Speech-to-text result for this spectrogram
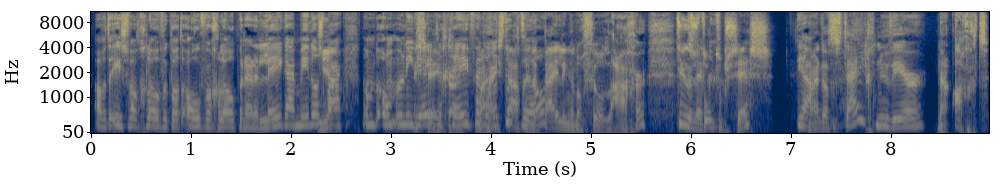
Of er is wat, geloof ik, wat overgelopen naar de Lega inmiddels. Ja. Maar om, om een idee Zeker. te geven, maar hij staat in de peilingen nog veel lager. Tuurlijk. Stond op 6. Ja. Maar dat stijgt nu weer naar 8.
